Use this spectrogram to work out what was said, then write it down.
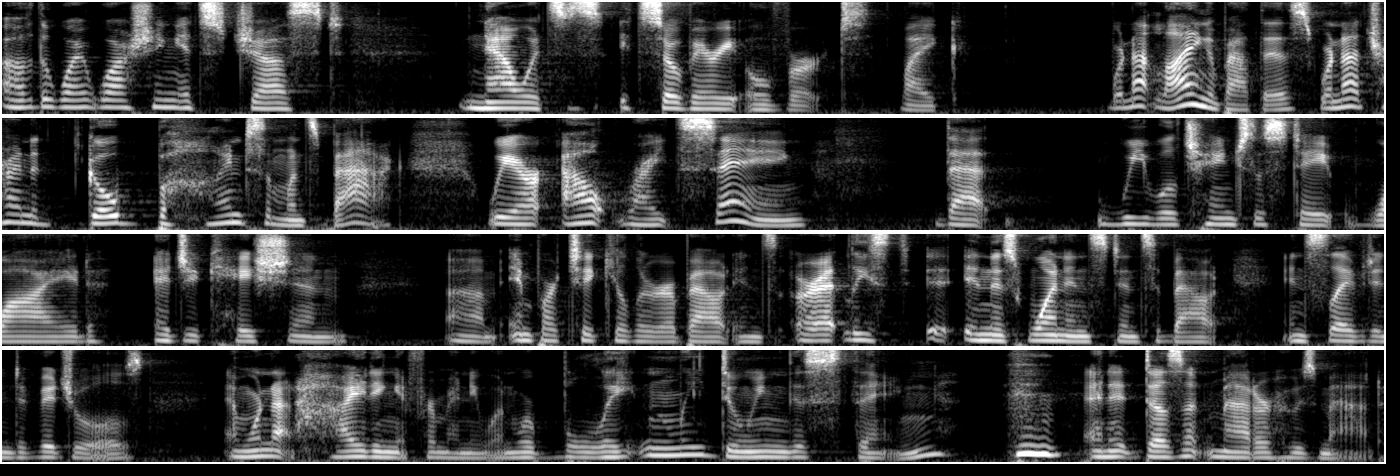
of the whitewashing. It's just now it's it's so very overt. Like we're not lying about this. We're not trying to go behind someone's back. We are outright saying that we will change the statewide education um, in particular about, ins- or at least in this one instance about enslaved individuals, and we're not hiding it from anyone. We're blatantly doing this thing, and it doesn't matter who's mad.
